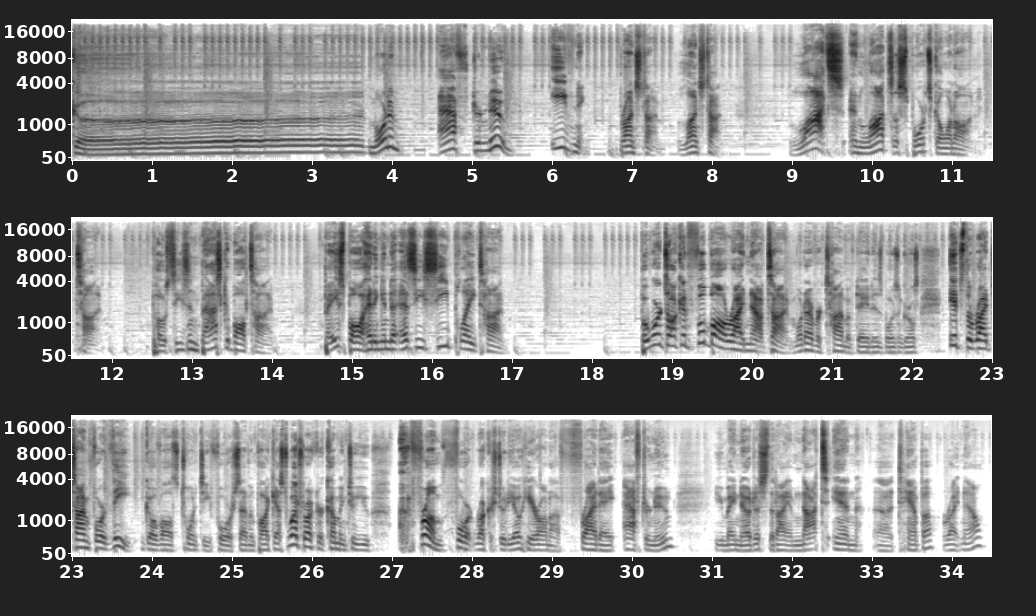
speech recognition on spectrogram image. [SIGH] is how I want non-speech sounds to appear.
Good morning, afternoon, evening, brunch time, lunchtime. Lots and lots of sports going on. Time. Postseason basketball time. Baseball heading into SEC play time. But we're talking football right now time. Whatever time of day it is, boys and girls. It's the right time for the Go Vols 24 7 podcast. Wes Rucker coming to you [CLEARS THROAT] from Fort Rucker Studio here on a Friday afternoon. You may notice that I am not in uh, Tampa right now,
